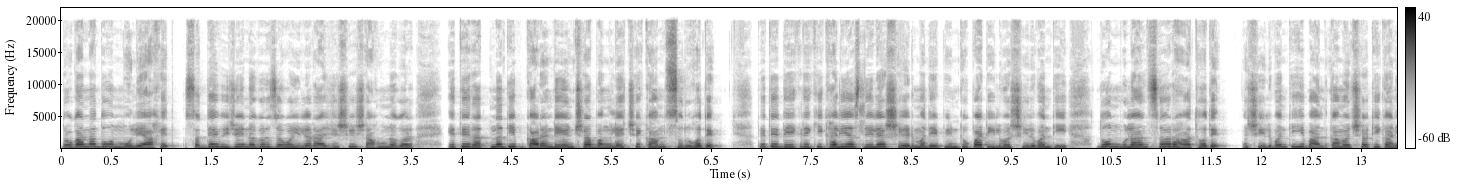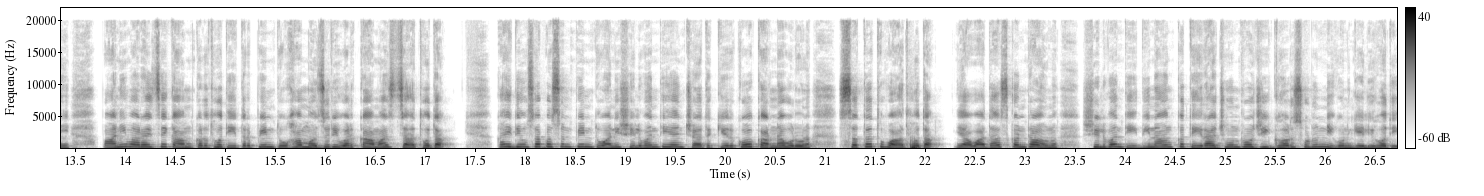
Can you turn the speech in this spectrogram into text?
दोघांना दोन मुले आहेत. सध्या विजयनगर जवळील राजश्री शाहूनगर येथे रत्नदीप कारंडे यांच्या बंगल्याचे काम सुरू होते. तेथे देखरेखीखाली असलेल्या शेडमध्ये पिंटू पाटील व शिलवंती दोन मुलांसह राहत होते. शिलवंती ही बांधकामाच्या ठिकाणी पाणी मारायचे काम करत होती तर पिंटू हा मजुरीवर कामास जात होता. काही दिवसापासून पिंटू आणि शिलवंती यांच्यात किरकोळ कारणावरून सतत वाद होता. या वादास कंटाळून शिलवंती दिनांक तेरा जून रोजी घर सोडून निघून गेली होती.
